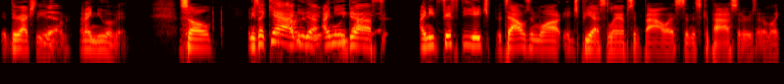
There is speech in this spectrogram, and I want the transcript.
there actually is Yeah. one, and I knew of it. So, and he's like, "Yeah, I need a, I need uh, f- I need fifty H thousand watt HPS lamps and ballasts and this capacitors." And I'm like,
